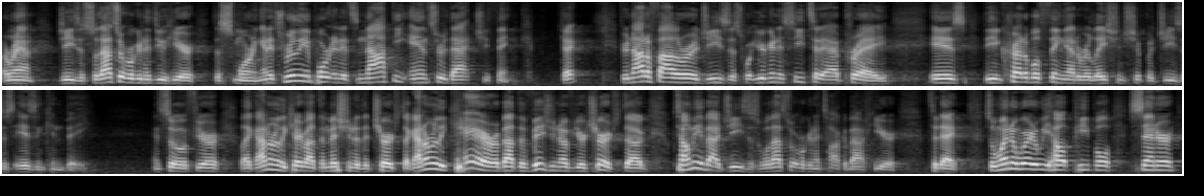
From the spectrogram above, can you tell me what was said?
around Jesus. So that's what we're going to do here this morning. And it's really important. It's not the answer that you think, okay? If you're not a follower of Jesus, what you're going to see today, I pray, is the incredible thing that a relationship with Jesus is and can be. And so if you're like, I don't really care about the mission of the church, Doug, I don't really care about the vision of your church, Doug, tell me about Jesus. Well, that's what we're going to talk about here today. So when and where do we help people center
